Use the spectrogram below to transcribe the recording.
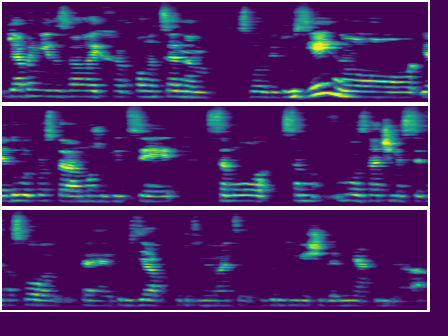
Я бы не назвала их в полноценном слове друзей, но я думаю, просто, может быть, э, само, само значимость этого слова э, друзья подразумевается другие вещи для меня и для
